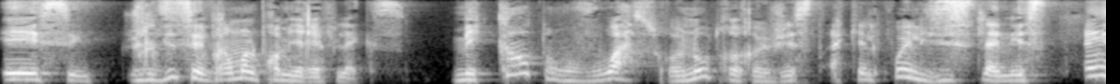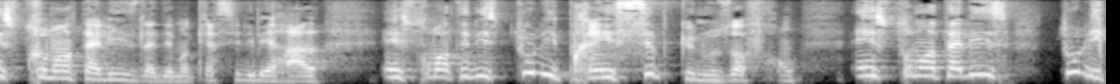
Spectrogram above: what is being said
Et je le dis, c'est vraiment le premier réflexe. Mais quand on voit sur un autre registre à quel point les islamistes instrumentalisent la démocratie libérale, instrumentalisent tous les principes que nous offrons, instrumentalisent tous les,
